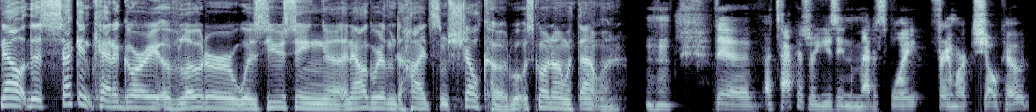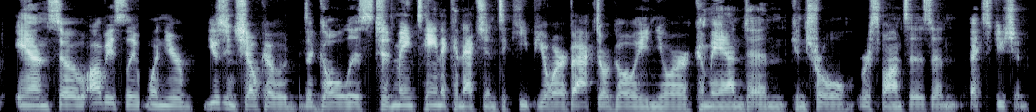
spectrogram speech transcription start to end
Now, the second category of loader was using uh, an algorithm to hide some shellcode. What was going on with that one? Mm-hmm. The attackers are using the Metasploit framework shellcode. And so obviously when you're using shellcode, the goal is to maintain a connection to keep your backdoor going, your command and control responses and execution.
